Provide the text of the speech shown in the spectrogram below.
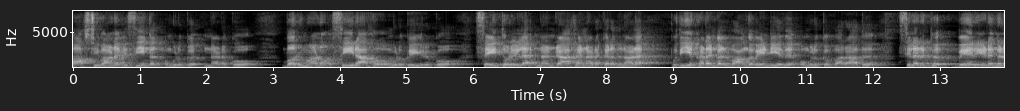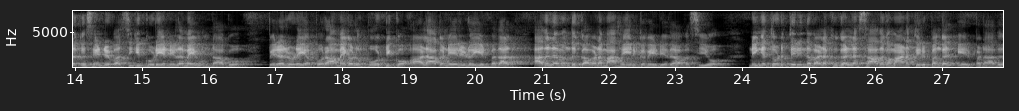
பாசிட்டிவான விஷயங்கள் உங்களுக்கு நடக்கும். வருமானம் சீராக உங்களுக்கு இருக்கும். செய்தொழிலில் நன்றாக நடக்கிறதுனால புதிய கடன்கள் வாங்க வேண்டியது உங்களுக்கு வராது. சிலருக்கு வேறு இடங்களுக்கு சென்று வசிக்கக்கூடிய நிலைமை உண்டாகும் பிறருடைய பொறாமைகளும் போட்டிக்கும் ஆளாக நேரிடும் என்பதால் அதில் வந்து கவனமாக இருக்க வேண்டியது அவசியம் நீங்கள் தொடுத்திருந்த வழக்குகளில் சாதகமான திருப்பங்கள் ஏற்படாது.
